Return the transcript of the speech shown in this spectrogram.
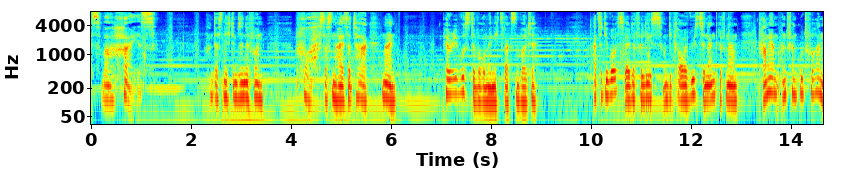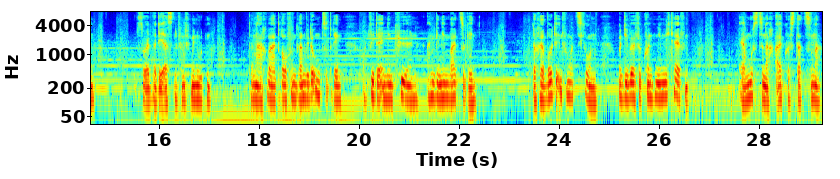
Es war heiß. Und das nicht im Sinne von, boah, ist das ein heißer Tag. Nein. Perry wusste, warum er nichts wachsen wollte. Als er die Wolfswälder verließ und die graue Wüste in Angriff nahm, kam er am Anfang gut voran. So etwa die ersten fünf Minuten. Danach war er drauf und dran, wieder umzudrehen und wieder in den kühlen, angenehmen Wald zu gehen. Doch er wollte Informationen und die Wölfe konnten ihm nicht helfen. Er musste nach Alcostazuna.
